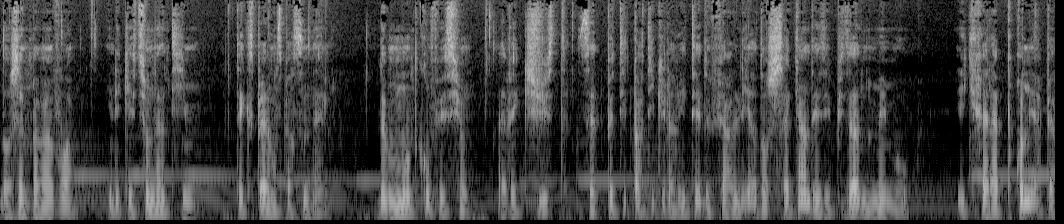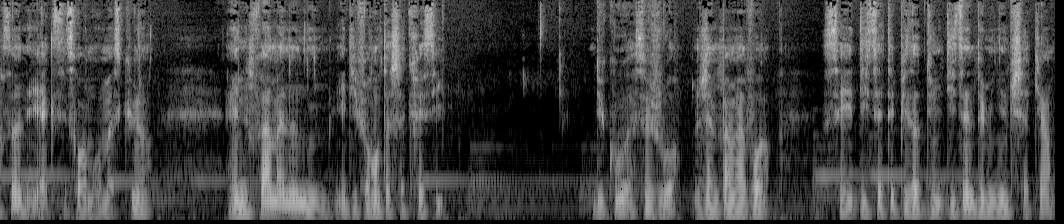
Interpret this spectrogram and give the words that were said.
dans J'aime pas ma voix, il est question d'intime, d'expérience personnelle, de moments de confession, avec juste cette petite particularité de faire lire dans chacun des épisodes mes mots, écrits à la première personne et accessoirement masculin, à une femme anonyme et différente à chaque récit. Du coup, à ce jour, J'aime pas ma voix, c'est 17 épisodes d'une dizaine de minutes chacun,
